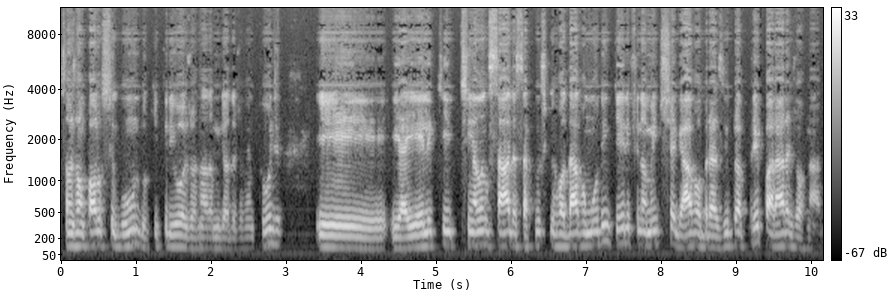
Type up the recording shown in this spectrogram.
são João Paulo II, que criou a Jornada Mundial da Juventude, e, e aí ele que tinha lançado essa cruz que rodava o mundo inteiro e finalmente chegava ao Brasil para preparar a jornada.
